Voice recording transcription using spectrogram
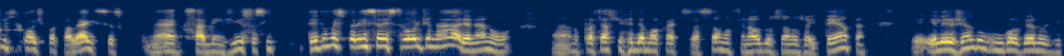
municipal de Porto Alegre, vocês né, sabem disso, assim, teve uma experiência extraordinária, né? No, no processo de redemocratização no final dos anos 80, elegendo um governo de,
